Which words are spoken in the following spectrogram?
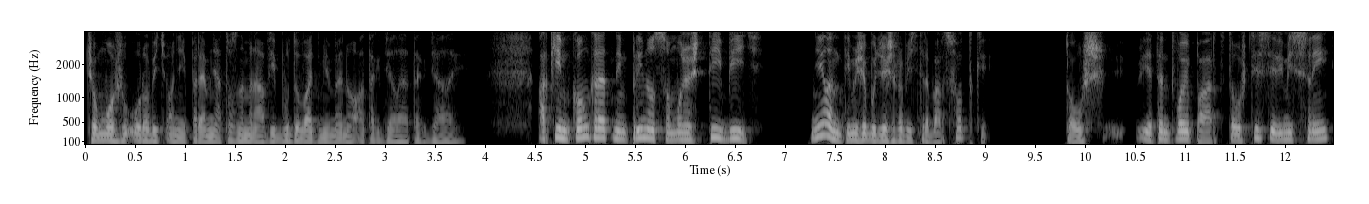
čo môžu urobiť oni pre mňa, to znamená vybudovať mi meno a tak ďalej a tak ďalej. Akým konkrétnym prínosom môžeš ty byť? Nielen tým, že budeš robiť treba z fotky. To už je ten tvoj part, to už ty si vymyslí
